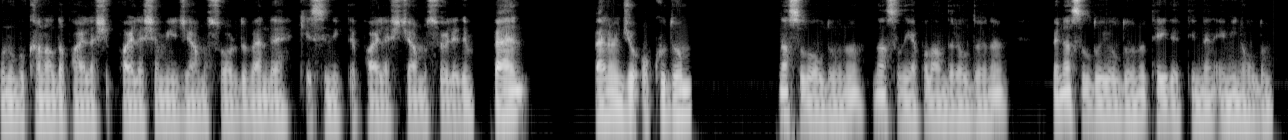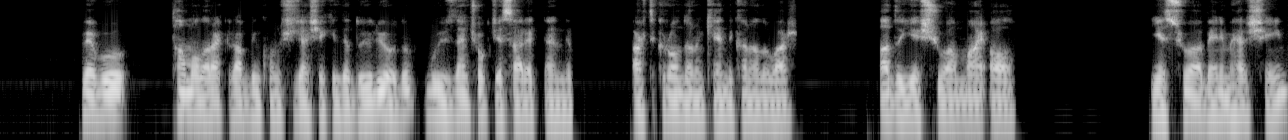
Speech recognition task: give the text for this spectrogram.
bunu bu kanalda paylaşıp paylaşamayacağımı sordu. Ben de kesinlikle paylaşacağımı söyledim. Ben ben önce okudum nasıl olduğunu, nasıl yapılandırıldığını ve nasıl duyulduğunu teyit ettiğimden emin oldum. Ve bu tam olarak Rabbin konuşacağı şekilde duyuluyordu. Bu yüzden çok cesaretlendim. Artık Ronda'nın kendi kanalı var. Adı Yeshua My All. Yeshua benim her şeyim.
